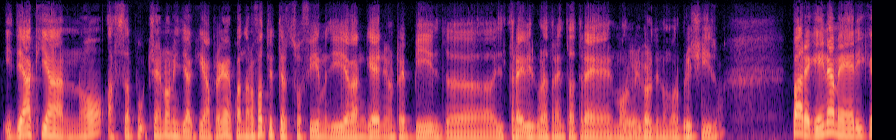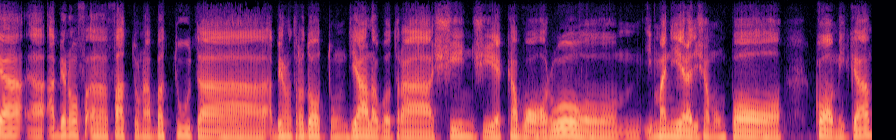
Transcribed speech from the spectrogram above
Hideaki Anno, ha sapu- cioè non Hideaki Anno, perché quando hanno fatto il terzo film di Evangelion Rebuild, uh, il 3,33, mo non mi ricordo il numero preciso. Pare che in America eh, abbiano f- eh, fatto una battuta, abbiano tradotto un dialogo tra Shinji e Kaworu mm, in maniera, diciamo, un po' comica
